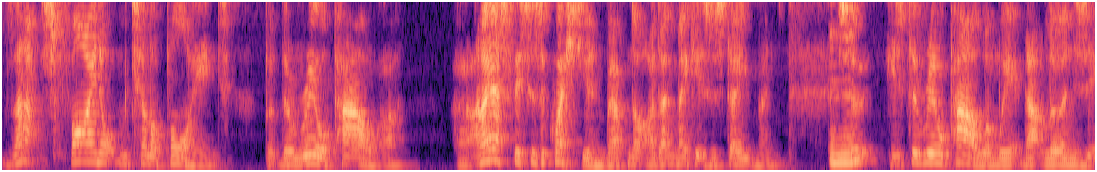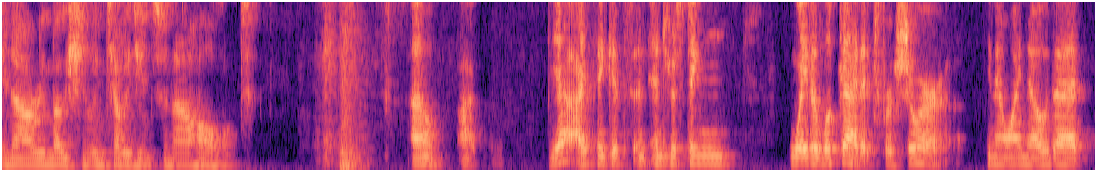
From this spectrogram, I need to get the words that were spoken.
that's fine up until a point, but the real power, uh, and I ask this as a question, but not, I don't make it as a statement Mm-hmm. So, is the real power when we that learns in our emotional intelligence and our heart? Oh, I, yeah, I think it's an interesting way to look at it for sure. You know, I know that,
